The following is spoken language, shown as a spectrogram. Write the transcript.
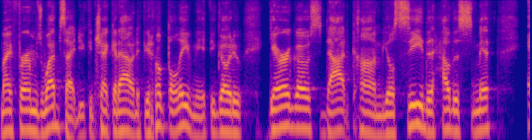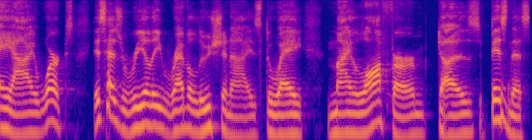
my firm's website, you can check it out. If you don't believe me, if you go to geragos.com, you'll see that how the Smith AI works. This has really revolutionized the way my law firm does business.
